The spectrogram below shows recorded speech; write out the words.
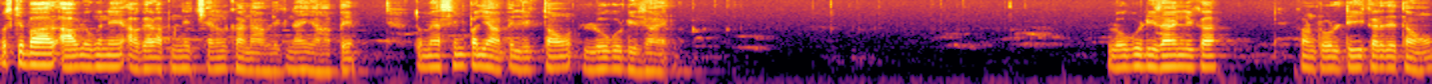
उसके बाद आप लोगों ने अगर अपने चैनल का नाम लिखना है यहाँ पे तो मैं सिंपल यहाँ पे लिखता हूँ लोगो डिज़ाइन। लोगो डिज़ाइन लिखा, कंट्रोल टी कर देता हूँ।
